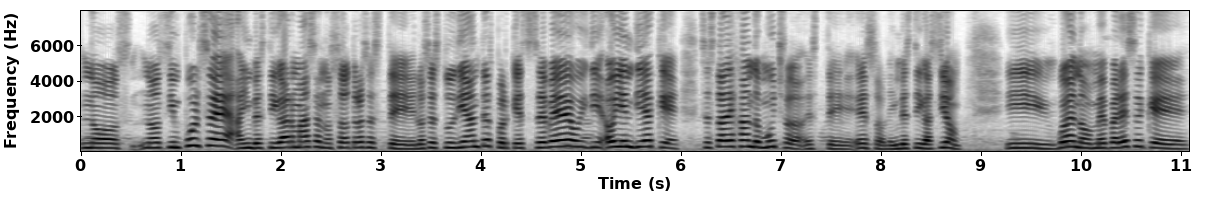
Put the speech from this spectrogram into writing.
nos, nos, impulse a investigar más a nosotros, este, los estudiantes, porque se ve hoy, hoy en día que se está dejando mucho este, eso, la investigación. Y bueno, me parece que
